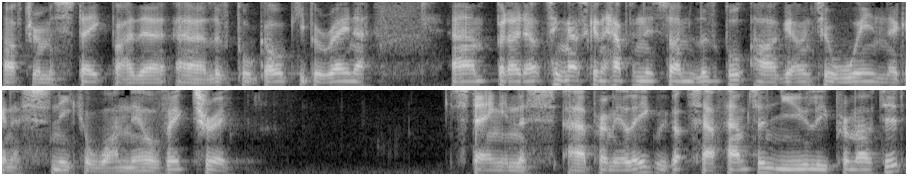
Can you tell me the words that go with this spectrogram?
after a mistake by the uh, Liverpool goalkeeper, Reina. Um, but I don't think that's going to happen this time. Liverpool are going to win. They're going to sneak a 1 0 victory. Staying in the uh, Premier League, we've got Southampton, newly promoted,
